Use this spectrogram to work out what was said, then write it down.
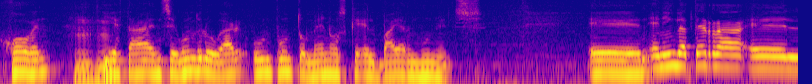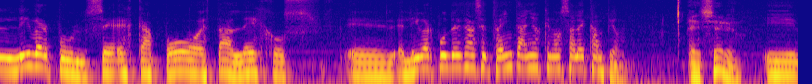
joven. Y está en segundo lugar, un punto menos que el Bayern Múnich. en Inglaterra, el Liverpool se escapó, está lejos el, Liverpool desde hace 30 años que no sale campeón. ¿En serio? Y,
